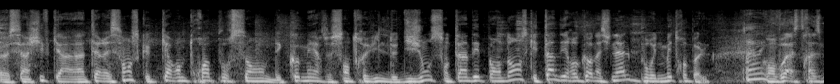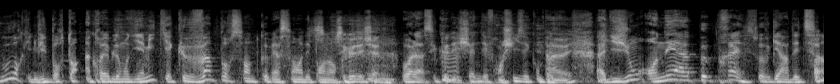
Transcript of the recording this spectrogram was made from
euh, c'est un chiffre qui est intéressant, parce que 43% des commerces de centre-ville de Dijon sont indépendants, ce qui est un des records nationaux pour une métropole. Ah oui. Quand on voit à Strasbourg, qui est une ville pourtant incroyablement dynamique, il n'y a que 20% de commerçants indépendants. C'est que des chaînes. Voilà, c'est que des chaînes, des franchises et compagnie. Ah ouais. À Dijon, on est à peu près sauvegardé de ça.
